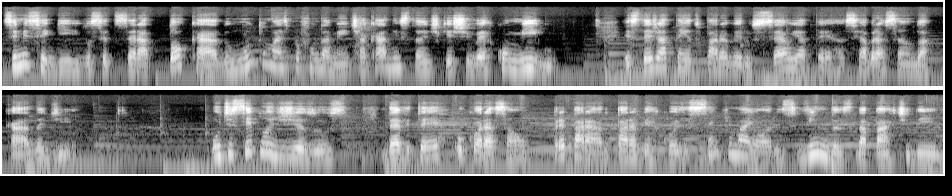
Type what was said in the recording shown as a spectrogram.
Se me seguir, você será tocado muito mais profundamente a cada instante que estiver comigo Esteja atento para ver o céu e a terra se abraçando a cada dia. O discípulo de Jesus deve ter o coração preparado para ver coisas sempre maiores vindas da parte dele.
